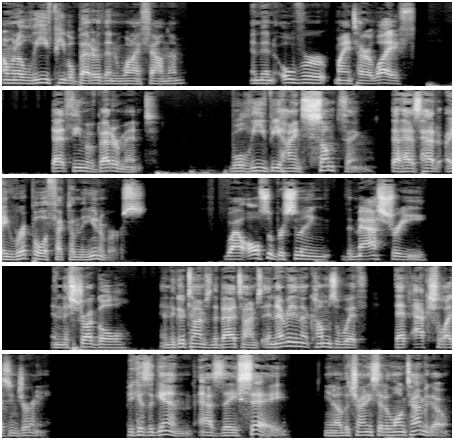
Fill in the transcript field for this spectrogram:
I want to leave people better than when I found them. And then over my entire life, that theme of betterment will leave behind something that has had a ripple effect on the universe while also pursuing the mastery and the struggle and the good times and the bad times and everything that comes with that actualizing journey. Because again, as they say, you know, the Chinese said a long time ago,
